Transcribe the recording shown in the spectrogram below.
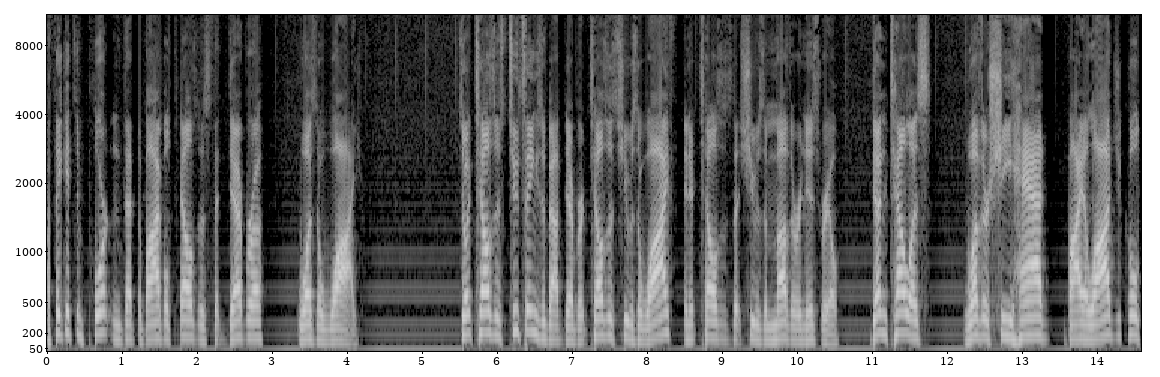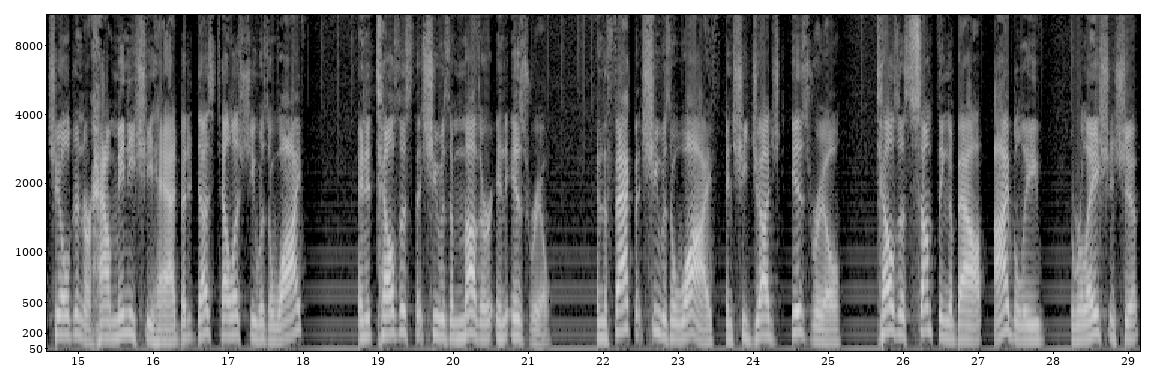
I think it's important that the Bible tells us that Deborah was a wife. So it tells us two things about Deborah. It tells us she was a wife, and it tells us that she was a mother in Israel. It doesn't tell us whether she had biological children or how many she had, but it does tell us she was a wife, and it tells us that she was a mother in Israel. And the fact that she was a wife and she judged Israel tells us something about, I believe, the relationship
